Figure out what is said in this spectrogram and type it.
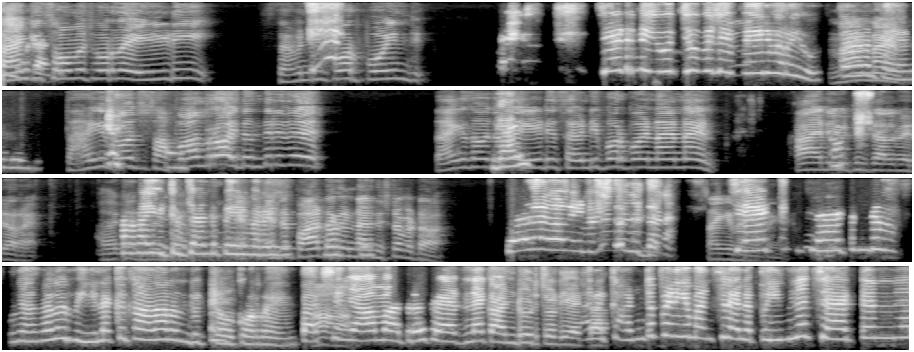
Thank you so much for the eighty seventy four point ചേട്ടന്റെ യൂട്യൂബിലെ പേര് പറയൂ. താങ്ക് യു സോ മച്ച് സഫാം ബ്രോ ഇതെന്തിരിത് thank you so much eighty seventy four point nine nine ആ എന്റെ യൂട്യൂബ് ചാനൽ പേര് പറയാം. യൂട്യൂബ് ചാനൽ പേര് പറയൂ. പാട്ടൊക്കെ ഉണ്ടായിരുന്നു ഇഷ്ടപ്പെട്ടോ? ചേട്ടൻ ചേട്ടന്റെ ഞങ്ങൾ റീലൊക്കെ കാണാറുണ്ട് കേട്ടോ കൊറേ. പക്ഷെ ഞാൻ മാത്രമേ ചേട്ടനെ കണ്ടുപിടിച്ചോളൂ ചേട്ടാ. കണ്ടപ്പോ എനിക്ക് മനസ്സിലായില്ല. പിന്നെ ചേട്ടന്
